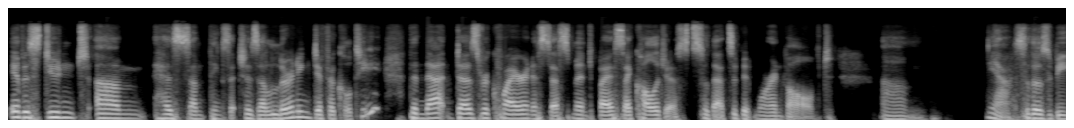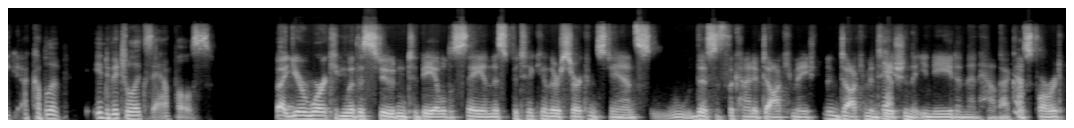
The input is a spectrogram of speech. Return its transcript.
If a student um, has something such as a learning difficulty, then that does require an assessment by a psychologist. So that's a bit more involved. Um, yeah, so those would be a couple of individual examples but you're working with a student to be able to say in this particular circumstance this is the kind of document documentation that you need and then how that goes forward.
